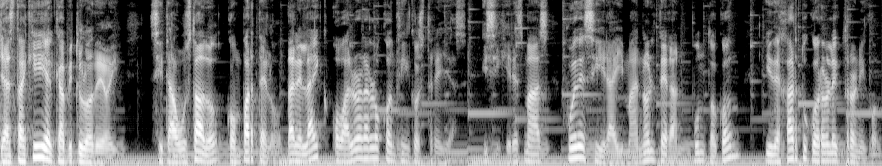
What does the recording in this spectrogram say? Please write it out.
Ya está aquí el capítulo de hoy. Si te ha gustado, compártelo, dale like o valóralo con 5 estrellas. Y si quieres más, puedes ir a imanolteran.com y dejar tu correo electrónico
